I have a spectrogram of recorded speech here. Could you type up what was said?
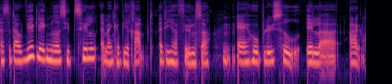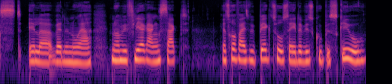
Altså, der er jo virkelig ikke noget at sige til, at man kan blive ramt af de her følelser mm. af håbløshed eller angst, eller hvad det nu er. Nu har vi flere gange sagt, jeg tror faktisk, vi begge to sagde, at vi skulle beskrive,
